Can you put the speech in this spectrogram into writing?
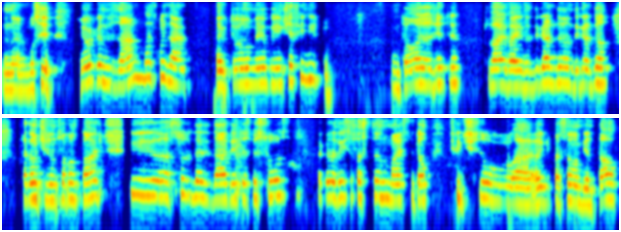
Né? Você reorganizar, mas cuidar. Então, o meio ambiente é finito. Então, a gente vai, vai degradando, degradando, cada um tirando sua vantagem, e a solidariedade entre as pessoas vai cada vez se afastando mais. Então, a educação ambiental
